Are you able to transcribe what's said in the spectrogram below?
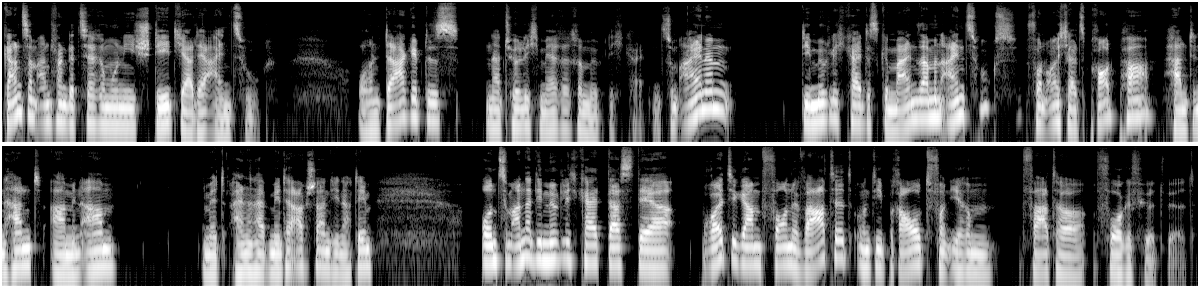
ganz am Anfang der Zeremonie steht ja der Einzug. Und da gibt es natürlich mehrere Möglichkeiten. Zum einen die Möglichkeit des gemeinsamen Einzugs von euch als Brautpaar, Hand in Hand, Arm in Arm, mit eineinhalb Meter Abstand, je nachdem. Und zum anderen die Möglichkeit, dass der Bräutigam vorne wartet und die Braut von ihrem Vater vorgeführt wird.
